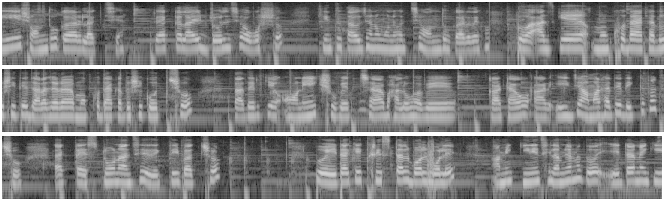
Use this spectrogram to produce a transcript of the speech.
বেশ অন্ধকার লাগছে। তো একটা লাইট জ্বলছে অবশ্য, কিন্তু তাও যেন মনে হচ্ছে অন্ধকার। দেখো তো আজকে মোক্ষদা একাদশীতে যারা যারা মোক্ষদা একাদশী করছ, তাদেরকে অনেক শুভেচ্ছা, ভালোভাবে কাটাও। আর এই যে আমার হাতে দেখতে পাচ্ছ, একটা স্টোন আছে, দেখতেই পাচ্ছ। তো এটাকে ক্রিস্টাল বল বলে। আমি কিনেছিলাম, জানো তো? এটা নাকি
